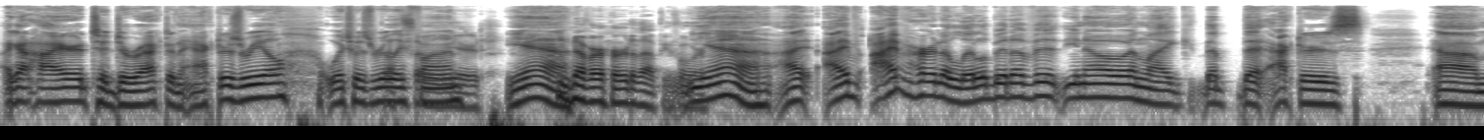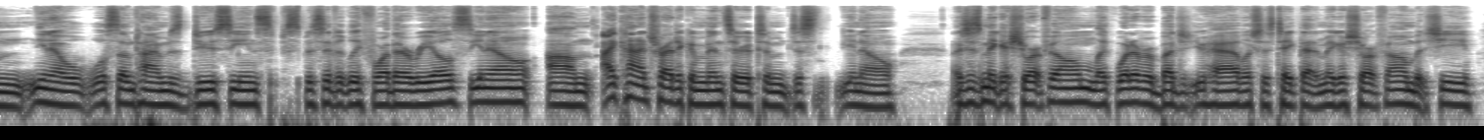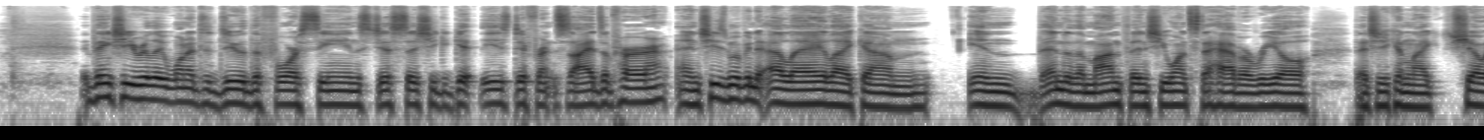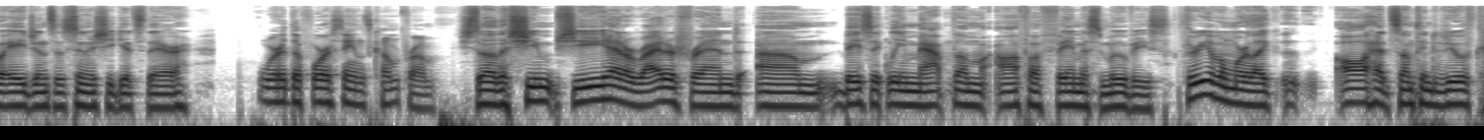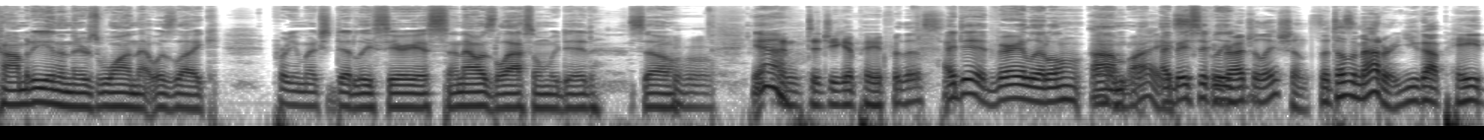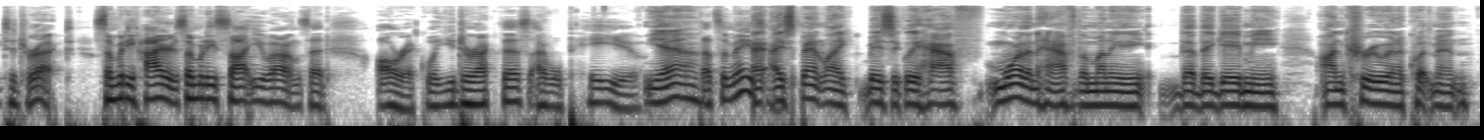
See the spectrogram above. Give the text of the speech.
I got hired to direct an actor's reel, which was really That's so fun. weird. Yeah, I've never heard of that before. Yeah, I I've I've heard a little bit of it, you know, and like the the actors um you know will sometimes do scenes specifically for their reels, you know. Um I kind of tried to convince her to just, you know, let's just make a short film, like whatever budget you have, let's just take that and make a short film, but she I think she really wanted to do the four scenes just so she could get these different sides of her. And she's moving to LA like um in the end of the month and she wants to have a reel that she can like show agents as soon as she gets there. Where'd the four scenes come from? So that she she had a writer friend um basically map them off of famous movies. Three of them were like all had something to do with comedy and then there's one that was like pretty much deadly serious and that was the last one we did. So Mhm. yeah. And did you get paid for this? I did very little. Oh, Um, I- I basically congratulations. It doesn't matter. You got paid to direct. Somebody hired. Somebody sought you out and said, "Ulrich, will you direct this? I will pay you." yeah. That's amazing. I, I spent like basically half, more than half the money that they gave me on crew and equipment.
